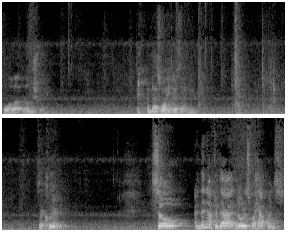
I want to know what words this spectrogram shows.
Paula Longshui. And that's why he does that here. Is that clear? So, and then after that, notice what happens.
